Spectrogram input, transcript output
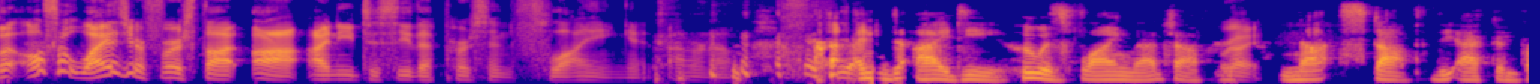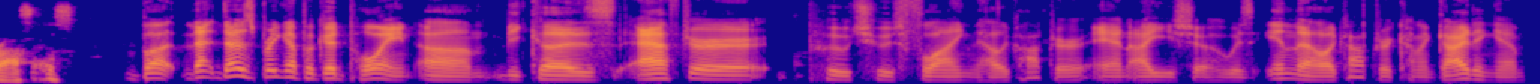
But also, why is your first thought, ah, I need to see the person flying it? I don't know. I need to ID who is flying that chopper, right? Not stop the acting process. But that does bring up a good point, um, because after Pooch, who's flying the helicopter, and Aisha, who is in the helicopter, kind of guiding him,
